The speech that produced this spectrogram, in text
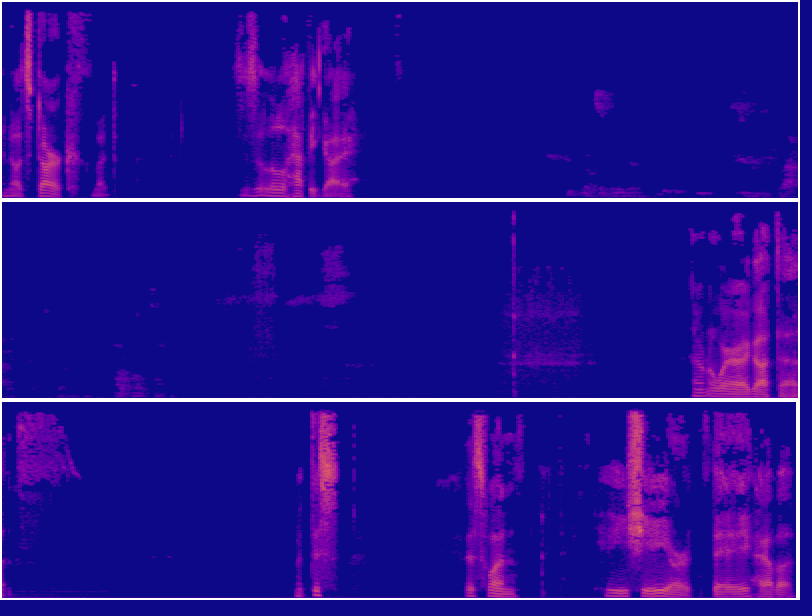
I know it's dark, but this is a little happy guy. I don't know where I got that. But this, this one, he, she, or they have a,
